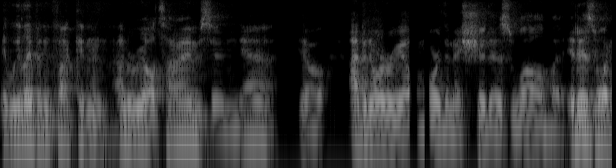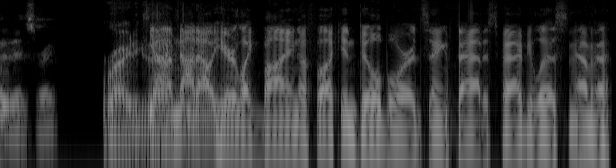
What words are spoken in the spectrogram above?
we live in fucking unreal times, and yeah, you know, I've been ordering out more than I should as well, but it is what it is, right? Right. Exactly. Yeah, I'm not out here like buying a fucking billboard saying fat is fabulous and having a,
